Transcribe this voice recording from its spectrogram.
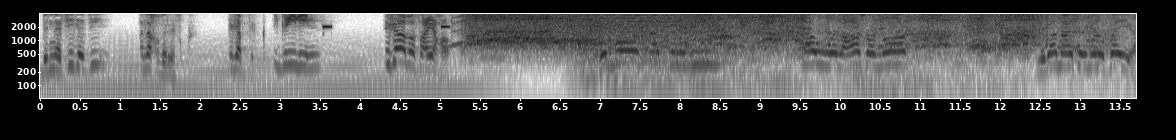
بالنتيجة دي أنا آخد ال risk. إجابتك. الجريلين إجابة صحيحة. هرمون الجريلين أول عشر نقط لجامعة المنوفية.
